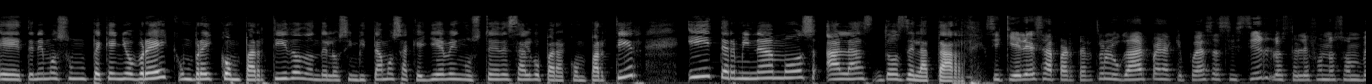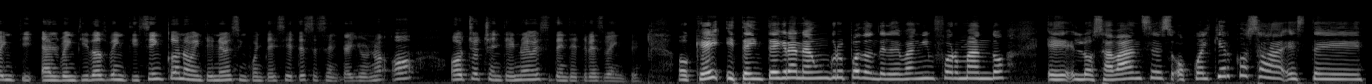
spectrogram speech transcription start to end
Eh, tenemos un pequeño break, un break compartido donde los invitamos a que lleven ustedes algo para compartir y terminamos a las 2 de la tarde. Si quieres apartar tu lugar para que puedas asistir, los teléfonos son 20, el 2225 9957 61 o 889-7320. Ok, y te integran a un grupo donde le van informando eh, los avances o cualquier cosa este,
